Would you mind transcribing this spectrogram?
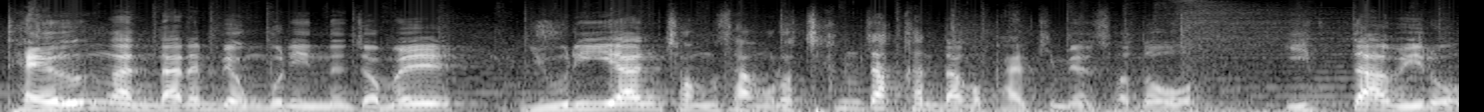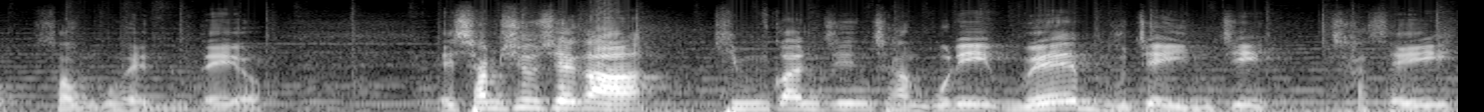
대응한다는 명분이 있는 점을 유리한 정상으로 참작한다고 밝히면서도 이따위로 선고했는데요. 잠시 후 제가 김관진 장군이 왜 무죄인지 자세히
